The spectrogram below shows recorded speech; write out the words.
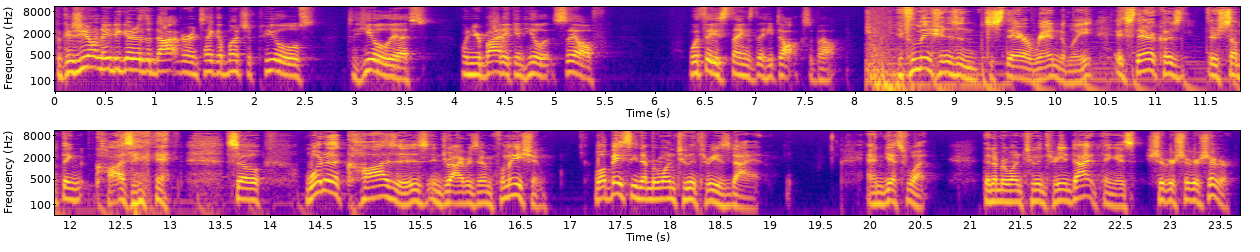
because you don't need to go to the doctor and take a bunch of pills to heal this when your body can heal itself with these things that he talks about. Inflammation isn't just there randomly, it's there because there's something causing it. So, what are the causes and drivers of inflammation? Well, basically, number one, two, and three is diet. And guess what? the number one, two, and three in diet thing is sugar, sugar, sugar,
